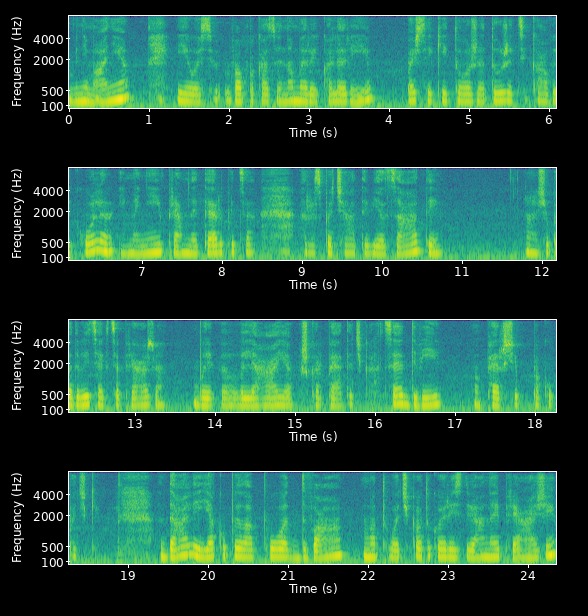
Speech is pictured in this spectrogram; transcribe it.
внімання. І ось вам показую номери кольорів. Бачите, який теж дуже цікавий колір, і мені прям не терпиться розпочати в'язати, щоб подивитися, як ця пряжа вилягає в шкарпеточках. Це дві перші покупочки. Далі я купила по два моточка такої різдвяної пряжі.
